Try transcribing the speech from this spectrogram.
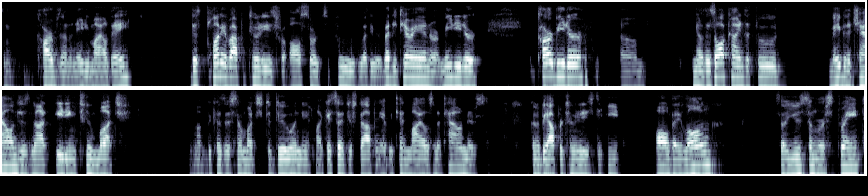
some carbs on an 80 mile day. There's plenty of opportunities for all sorts of food, whether you're a vegetarian or a meat eater, carb eater. Um, you know, there's all kinds of food. Maybe the challenge is not eating too much uh, because there's so much to do. And like I said, you're stopping every 10 miles in a town. There's going to be opportunities to eat all day long. So use some restraint.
